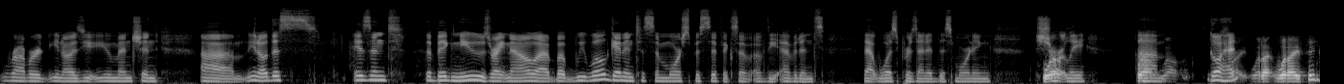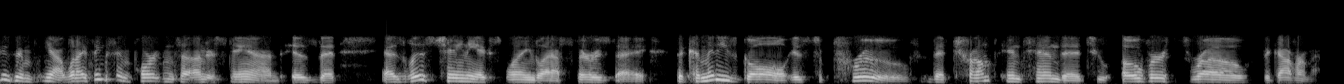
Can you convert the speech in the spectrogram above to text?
Robert, you know, as you, you mentioned, um, you know, this isn't the big news right now, uh, but we will get into some more specifics of, of the evidence that was presented this morning shortly. Well, um, well, go ahead. Sorry. What I, what I think is yeah, what I think is important to understand is that as Liz Cheney explained last Thursday, the committee's goal is to prove that Trump intended to overthrow the government.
